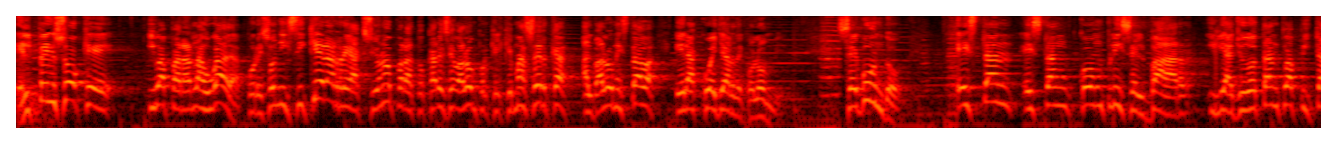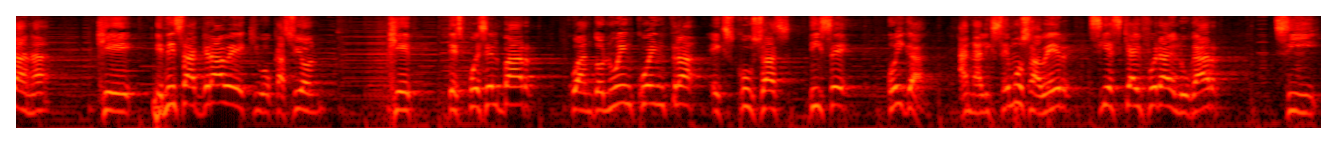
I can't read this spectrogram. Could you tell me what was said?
él pensó que iba a parar la jugada, por eso ni siquiera reaccionó para tocar ese balón, porque el que más cerca al balón estaba era Cuellar de Colombia. Segundo, es tan, es tan cómplice el VAR y le ayudó tanto a Pitana que en esa grave equivocación, que después el VAR, cuando no encuentra excusas, dice, oiga, analicemos a ver si es que hay fuera de lugar, si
